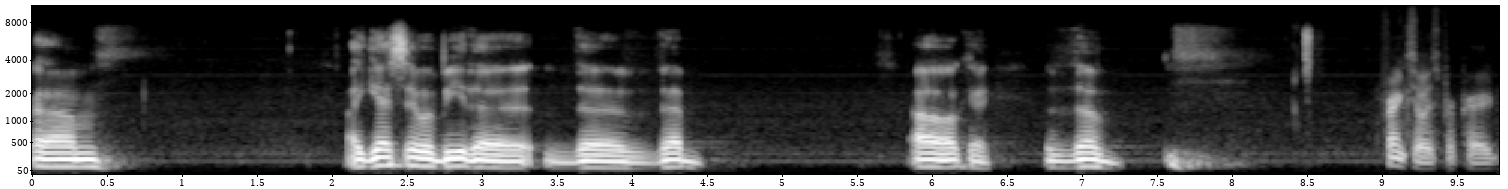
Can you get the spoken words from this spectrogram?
Um, I guess it would be the the web. Oh, okay. The Frank's always prepared.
